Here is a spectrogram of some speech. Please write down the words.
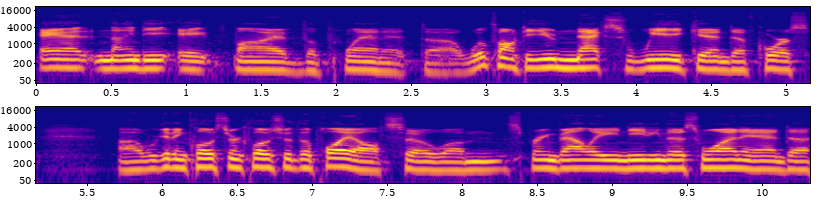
and 98.5 The Planet. Uh, we'll talk to you next week. And, of course, Uh, we're getting closer and closer to the playoffs, so um, Spring Valley needing this one and uh,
